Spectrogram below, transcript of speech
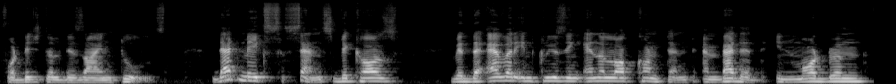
for digital design tools. That makes sense because with the ever increasing analog content embedded in modern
